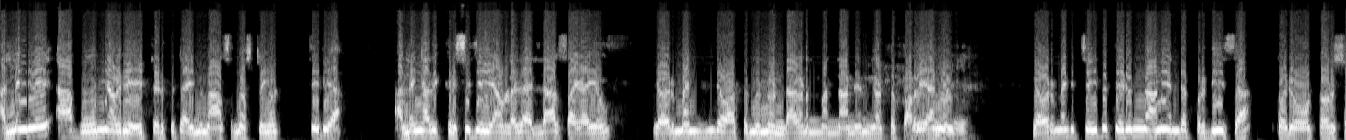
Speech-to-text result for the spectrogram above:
അല്ലെങ്കിൽ ആ ഭൂമി അവർ ഏറ്റെടുത്തിട്ട് അതിന് നാശനഷ്ടങ്ങൾ തരിക. അല്ലെങ്കിൽ അത് കൃഷി ചെയ്യാനുള്ളത് എല്ലാ സഹായവും ഗവൺമെന്റിന്റെ ഭാഗത്തു നിന്ന് ഉണ്ടാകണമെന്നാണ് നിങ്ങൾക്ക് പറയാനുള്ളത്. ഗവൺമെന്റ് ചെയ്തു തരുമെന്നാണ് എന്റെ പ്രതീക്ഷ. ഒരു ഓട്ടോറിക്ഷ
